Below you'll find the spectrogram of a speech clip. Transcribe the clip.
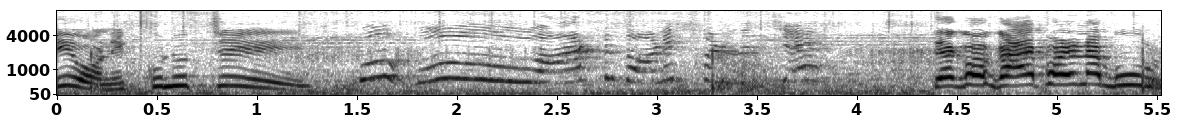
এই অনেকক্ষণ হচ্ছে। দেখো গায়ে পড়ে না বুড়।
